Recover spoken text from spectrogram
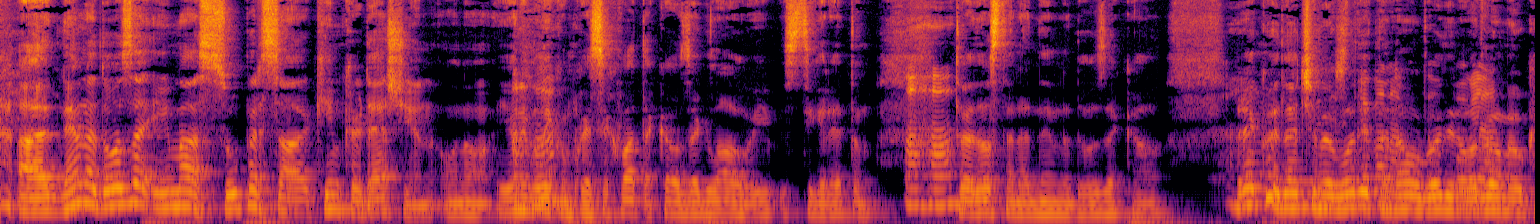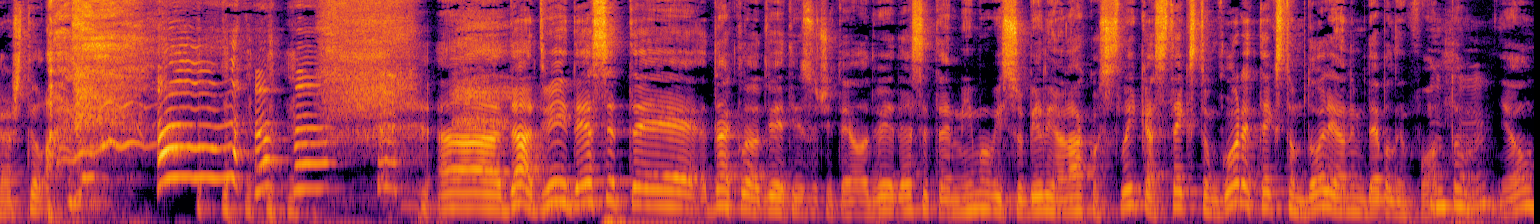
A dnevna doza ima super sa Kim Kardashian, ono, i onim likom koji se hvata kao za glavu i s cigaretom. Aha. To je dosta na dnevna doza, kao... Rekao je da će me vidiš, voditi na novu godinu, odveo me u kaštela. A, da, 2010. Dakle, od 2000. Jel, 2010. mimovi su bili onako slika s tekstom gore, tekstom dolje, onim debelim fontom. Mhm. Jel?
